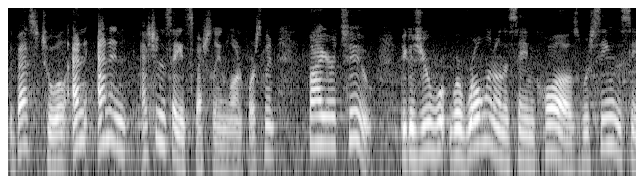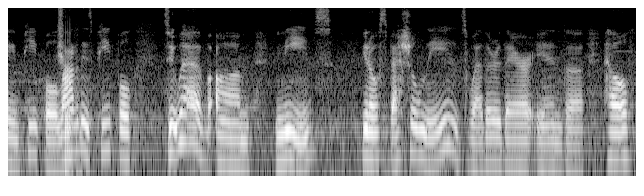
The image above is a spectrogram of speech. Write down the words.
the best tool, and and in, I shouldn't say especially in law enforcement, fire too, because you're we're rolling on the same calls, we're seeing the same people. A Sure. lot of these people do have um, needs. You know, special needs, whether they're in the health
